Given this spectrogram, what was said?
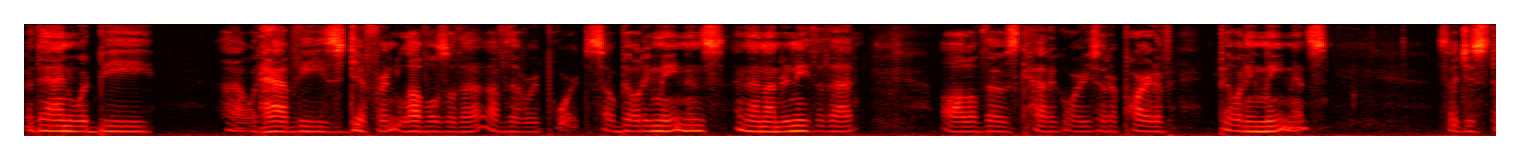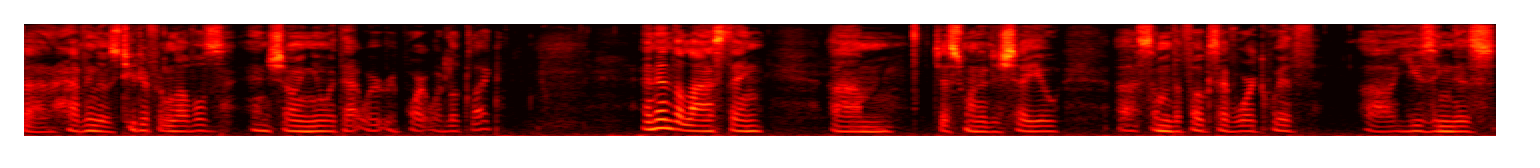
then would be uh, would have these different levels of the of the report. So building maintenance and then underneath of that all of those categories that are part of building maintenance. So just uh, having those two different levels and showing you what that report would look like. And then the last thing um, just wanted to show you uh, some of the folks I've worked with uh, using this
